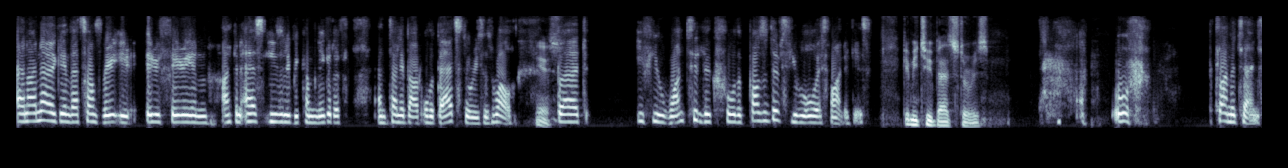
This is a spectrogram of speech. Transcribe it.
and I know, again, that sounds very airy I can as easily become negative and tell you about all the bad stories as well. Yes. But if you want to look for the positives, you will always find it, yes. Give me two bad stories. Oof. Climate change.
